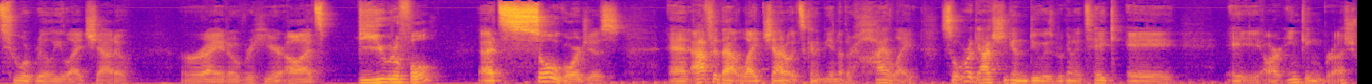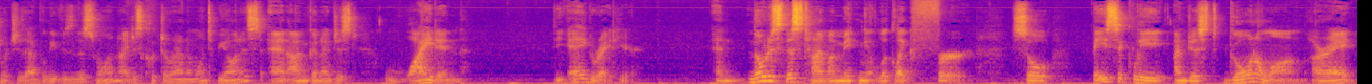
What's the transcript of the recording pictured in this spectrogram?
to a really light shadow, right over here. Oh, it's beautiful. It's so gorgeous. And after that light shadow, it's going to be another highlight. So what we're actually going to do is we're going to take a, a our inking brush, which is I believe is this one. I just clicked around on one to be honest, and I'm going to just widen the egg right here. And notice this time I'm making it look like fur. So basically, I'm just going along, all right?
